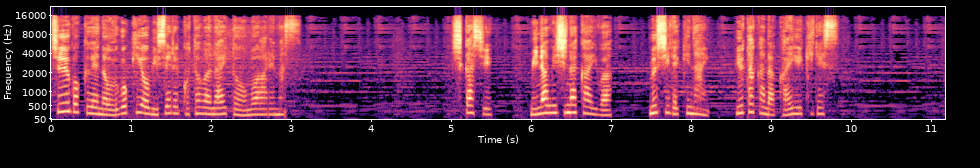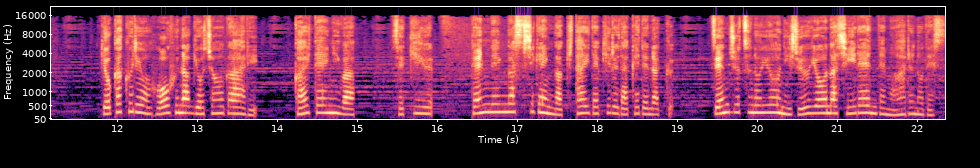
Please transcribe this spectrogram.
中国への動きを見せることはないと思われます。しかし、南シナ海は無視できない豊かな海域です。漁獲量豊富な漁場があり、海底には石油、天然ガス資源が期待できるだけでなく、前述のように重要なシーレーンでもあるのです。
